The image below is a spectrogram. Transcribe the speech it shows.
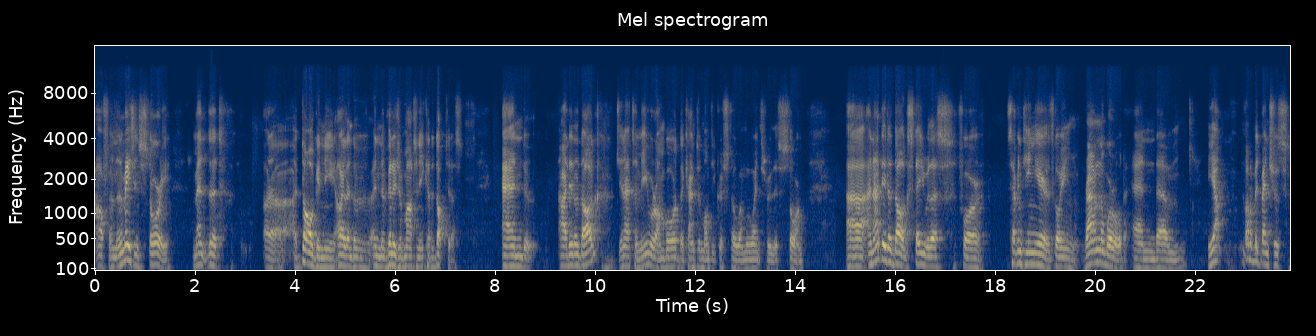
often an amazing story meant that uh, a dog in the island of in the village of Martinique had adopted us, And our little dog, Jeanette and me, were on board the Count of Monte Cristo when we went through this storm. Uh, and that little dog stayed with us for 17 years, going round the world. And um, yeah, a lot of adventures.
